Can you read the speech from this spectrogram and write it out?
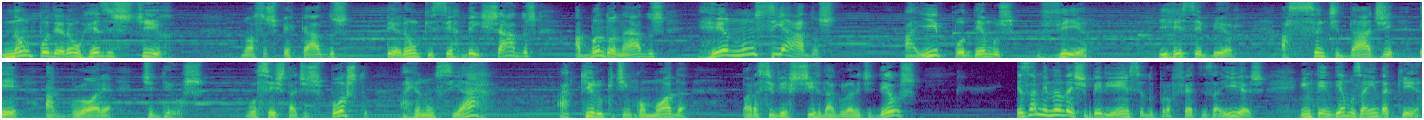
não poderão resistir. Nossos pecados terão que ser deixados, abandonados renunciados. Aí podemos ver e receber a santidade e a glória de Deus. Você está disposto a renunciar aquilo que te incomoda para se vestir da glória de Deus? Examinando a experiência do profeta Isaías, entendemos ainda que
